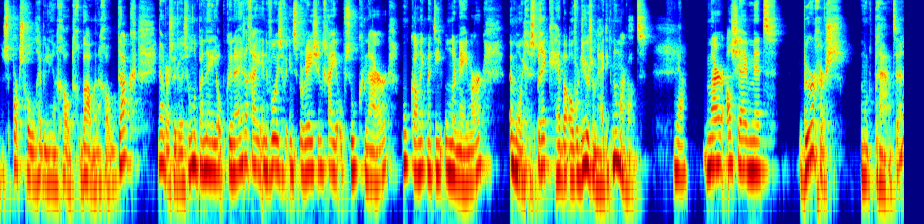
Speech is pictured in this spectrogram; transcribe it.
sportschool hebben jullie een groot gebouw met een groot dak. Nou, daar zullen zonnepanelen op kunnen. En dan ga je in de Voice of Inspiration ga je op zoek naar hoe kan ik met die ondernemer een mooi gesprek hebben over duurzaamheid. Ik noem maar wat. Ja. Maar als jij met burgers moet praten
